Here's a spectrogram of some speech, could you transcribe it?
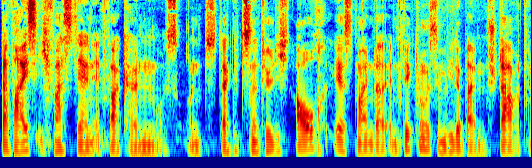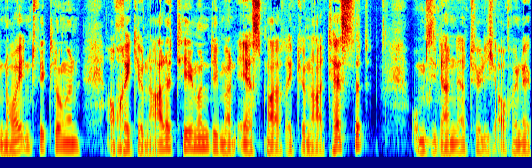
da weiß ich, was der in etwa können muss. Und da gibt's natürlich auch erstmal in der Entwicklung, sind wieder beim Start Neuentwicklungen, auch regionale Themen, die man erstmal regional testet, um sie dann natürlich auch in eine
